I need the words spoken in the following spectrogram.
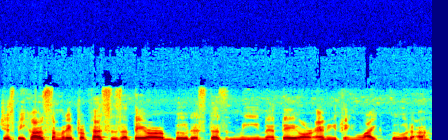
just because somebody professes that they are a Buddhist doesn't mean that they are anything like Buddha.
